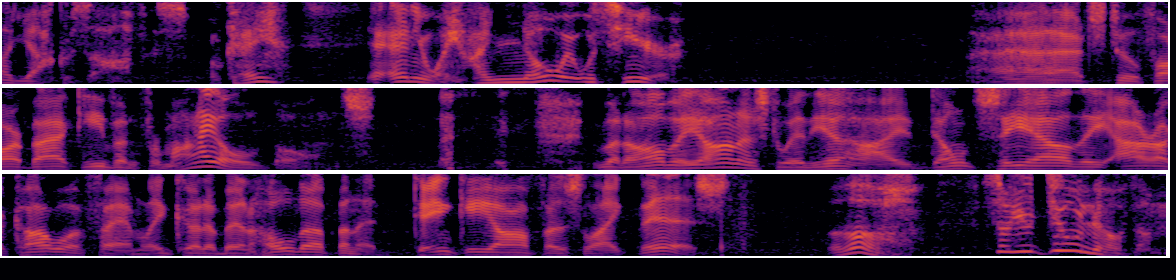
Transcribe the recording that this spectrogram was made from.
a Yakuza office, okay? Anyway, I know it was here. Uh, that's too far back even for my old bones. but I'll be honest with you, I don't see how the Arakawa family could have been holed up in a dinky office like this. Oh, so you do know them?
